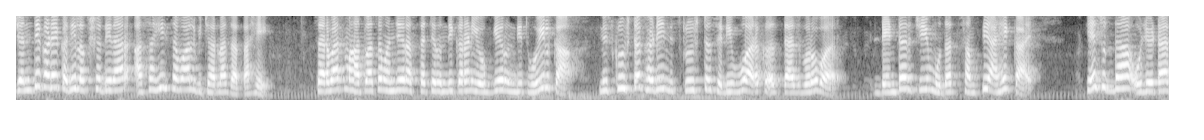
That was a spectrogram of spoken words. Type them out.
जनतेकडे कधी लक्ष देणार असाही सवाल विचारला जात आहे. सर्वात महत्वाचं म्हणजे रस्त्याचे रुंदीकरण योग्य रुंदीत होईल का? निकृष्ट खडी निकृष्ट सिडी वर्क त्याचबरोबर डेंटरची मुदत संपली आहे काय? हे सुद्धा उजेटात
